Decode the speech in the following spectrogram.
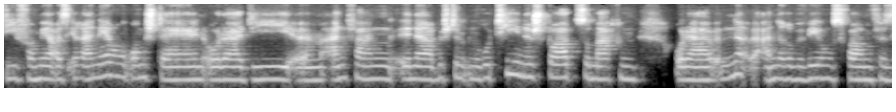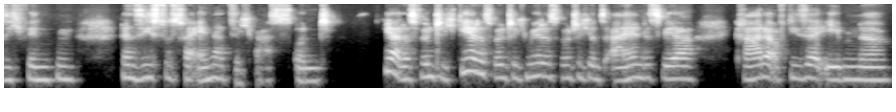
die von mir aus ihre Ernährung umstellen oder die ähm, anfangen, in einer bestimmten Routine Sport zu machen oder ne, andere Bewegungsformen für sich finden, dann siehst du, es verändert sich was. Und ja, das wünsche ich dir, das wünsche ich mir, das wünsche ich uns allen, dass wir gerade auf dieser Ebene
